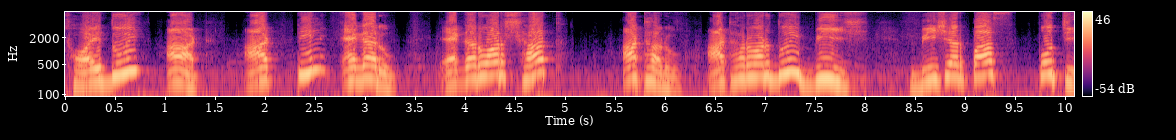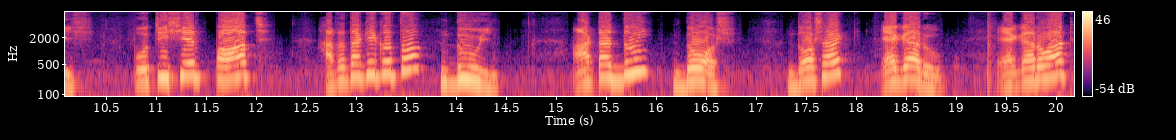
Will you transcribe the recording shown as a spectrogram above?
ছয়, দুই, আট। আট, তিন, এগারো। এগারো আর সাত, আঠারো। আঠারো আর দুই, বিশ। বিশ আর পাঁচ, পঁচিশ। পঁচিশের পাঁচ, হাতে থাকে কত? দুই। আট আর দুই, দশ। দশ এক এগারো। এগারো আট,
